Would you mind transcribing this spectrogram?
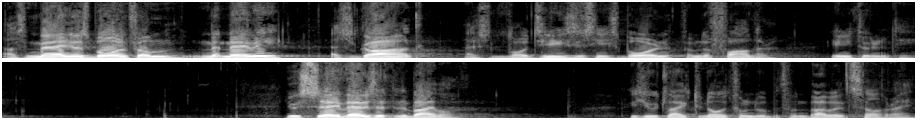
As man is born from Mary, as God, as Lord Jesus, he's born from the Father in eternity. You say, where is it in the Bible? Because you'd like to know it from the, from the Bible itself, right?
